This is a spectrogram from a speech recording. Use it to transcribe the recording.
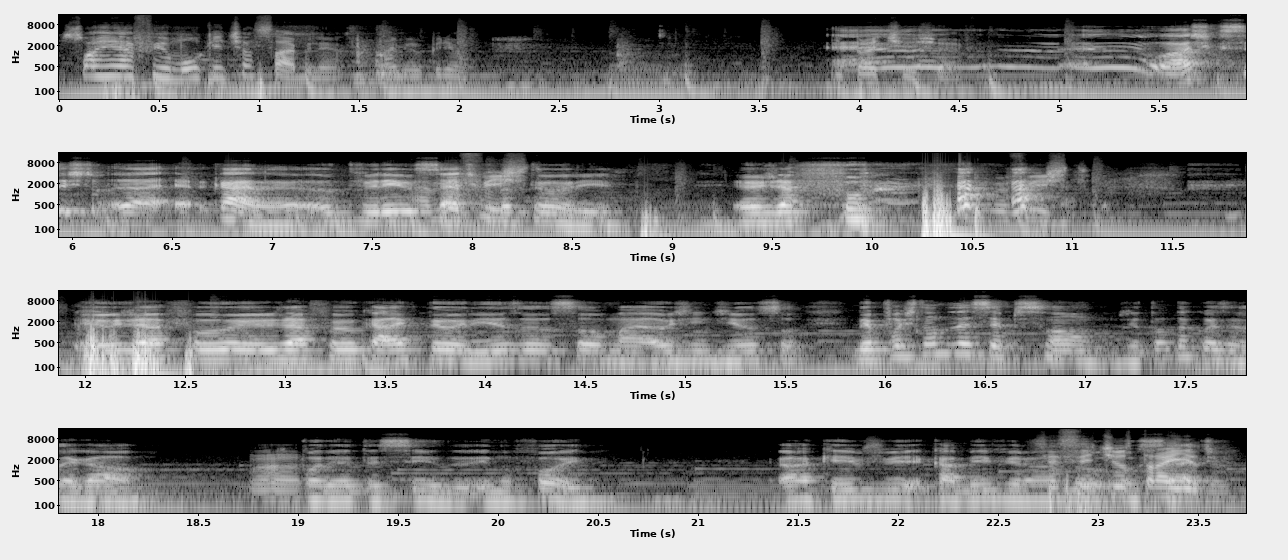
só reafirmou o que a gente já sabe, né? Na minha opinião. E pra ti, chefe? É, eu acho que vocês. É, cara, eu virei o é cético da teoria. Eu já fui. Eu já fui, eu já fui o cara que teoriza, eu sou mais. Hoje em dia eu sou. Depois de tanta decepção, de tanta coisa legal uhum. poderia ter sido e não foi, eu acabei virando. Você se sentiu o traído. Cético,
